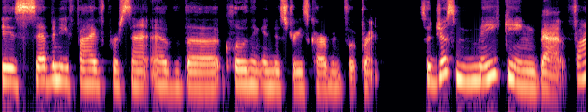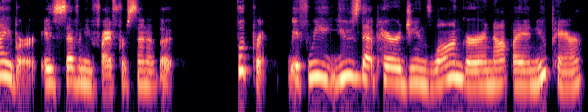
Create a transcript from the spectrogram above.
is 75% of the clothing industry's carbon footprint. So just making that fiber is 75% of the footprint. If we use that pair of jeans longer and not buy a new pair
